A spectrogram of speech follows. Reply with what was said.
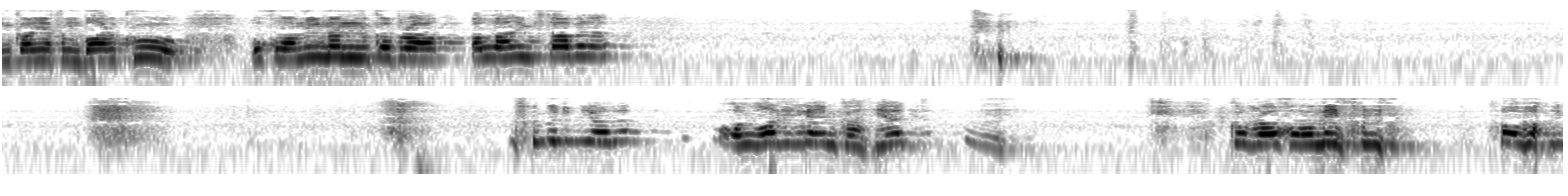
imkoniyatim borku o'qib olmaymanmi ko'proq? Ollohning kitobini bu dunyoda olloh bergan imkoniyat ko'proq o'qib olmaymanmi ollohni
